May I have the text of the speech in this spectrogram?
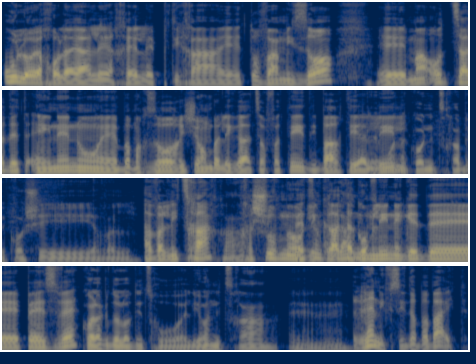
הוא לא יכול היה לייחל לפתיחה אה, טובה מזו. אה, מה עוד צד את עינינו אה, במחזור הראשון בליגה הצרפתית? דיברתי על ליל, מונקו ניצחה בקושי, אבל אבל ניצחה, ניצחה. חשוב מאוד לקראת הגומלין. נגד אה, פסו. כל הגדולות ניצחו. ליון ניצחה, אה, רן הפסידה בבית.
